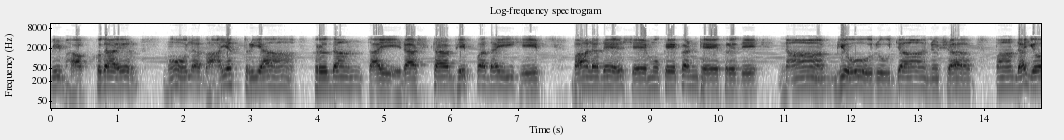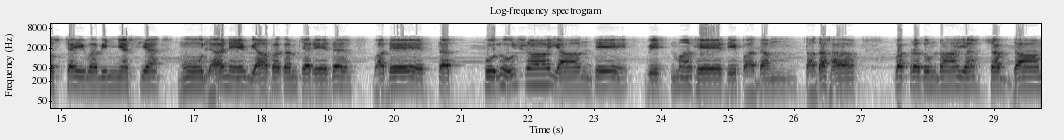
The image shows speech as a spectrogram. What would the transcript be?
विभक्तैर्मूलगायत्र्या हृदन्तैरष्टभिपदैः बालदेशे मुखे कण्ठे हृदि नाभ्यूरुजानुष पादयोश्चैव विन्यस्य मूलने व्यापकं चरेद वदेत्तत्पुरुषायान्ते विद्महेदिपदं ततः वक्रतुण्डाय शब्दां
